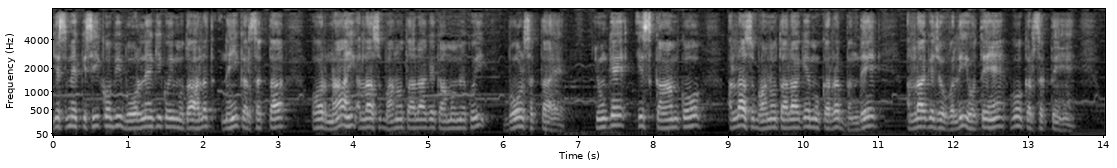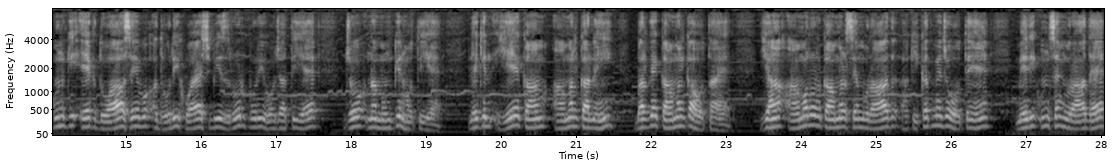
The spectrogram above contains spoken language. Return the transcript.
جس میں کسی کو بھی بولنے کی کوئی مداحلت نہیں کر سکتا اور نہ ہی اللہ سبحانہ و تعالیٰ کے کاموں میں کوئی بول سکتا ہے۔ کیونکہ اس کام کو اللہ سبحانہ و تعالیٰ کے مقرب بندے، اللہ کے جو ولی ہوتے ہیں، وہ کر سکتے ہیں۔ ان کی ایک دعا سے وہ ادھوری خواہش بھی ضرور پوری ہو جاتی ہے جو ناممکن ہوتی ہے۔ لیکن یہ کام عمل کا نہیں، بلکہ کامل کا ہوتا ہے۔ یہاں عمل اور کامل سے مراد حقیقت میں جو ہوتے ہیں، میری ان سے مراد ہے۔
